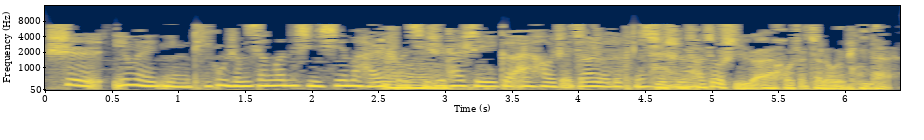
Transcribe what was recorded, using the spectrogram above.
是因为你们提供什么相关的信息吗？还是说其实它是一个爱好者交流的平台？其实它就是一个爱好者交流的平台。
